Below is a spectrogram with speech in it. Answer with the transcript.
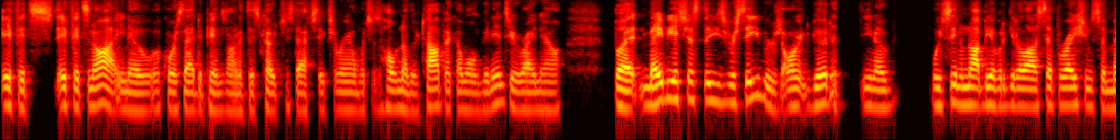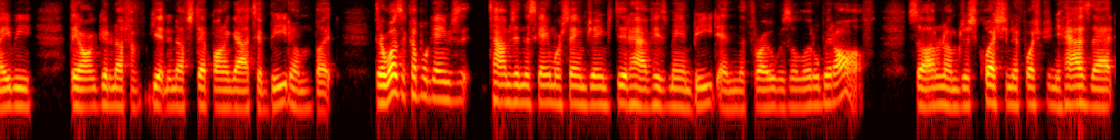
if it's if it's not. You know, of course that depends on if this coaching staff sticks around, which is a whole nother topic I won't get into right now. But maybe it's just these receivers aren't good at, you know, we've seen them not be able to get a lot of separation. So maybe they aren't good enough of getting enough step on a guy to beat them. But there was a couple games times in this game where Sam James did have his man beat and the throw was a little bit off. So I don't know. I'm just questioning if West Virginia has that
